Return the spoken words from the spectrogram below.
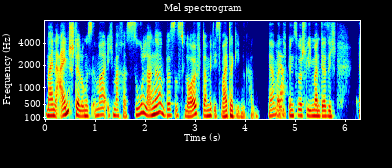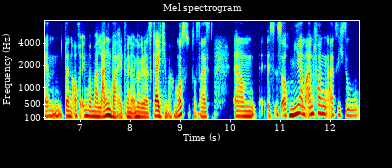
meine Einstellung ist immer, ich mache es so lange, bis es läuft, damit ich es weitergeben kann. Ja, weil ja. ich bin zum Beispiel jemand, der sich ähm, dann auch irgendwann mal langweilt, wenn er immer wieder das Gleiche machen muss. Das heißt, ähm, es ist auch mir am Anfang, als ich so,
